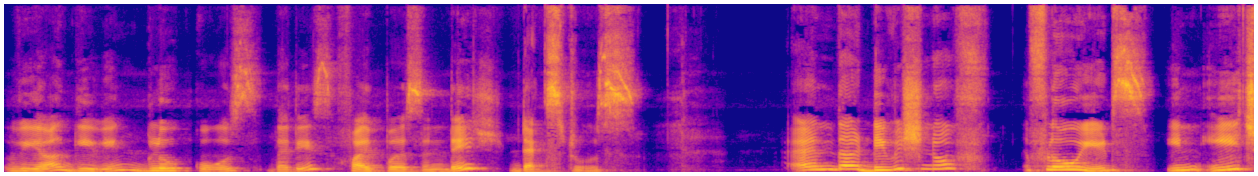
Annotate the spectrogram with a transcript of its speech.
we are giving glucose that is 5% dextrose. And the division of fluids in each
